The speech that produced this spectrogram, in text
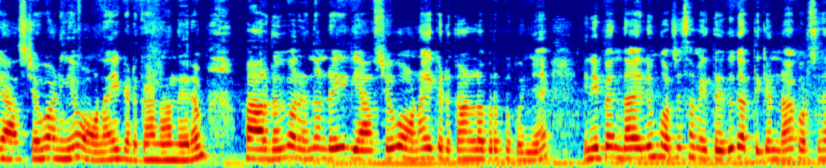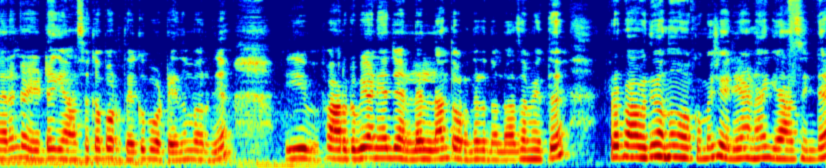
ഗ്യാസ് സ്റ്റവ് ആണെങ്കിൽ ഓണായി കിടക്കുകയാണ് അന്നേരം. ഭാർഗവി പറയുന്നുണ്ട് ഈ ഗ്യാസ് സ്റ്റവ് ഓണായി കിടക്കാനുള്ള പ്രഭകുഞ്ഞ് ഇനിയിപ്പോൾ എന്തായാലും കുറച്ച് സമയത്തേക്ക് കത്തിക്കണ്ട. കുറച്ച് നേരം കഴിഞ്ഞിട്ട് ഗ്യാസൊക്കെ പുറത്തേക്ക് പോട്ടെ എന്നും പറഞ്ഞ് ഈ ഭാർഗവിയാണെങ്കിൽ ആ ജനലെല്ലാം തുറന്നിടുന്നുണ്ട്. ആ സമയത്ത് പ്രഭാവതി വന്ന് നോക്കുമ്പോൾ ശരിയാണ് ഗ്യാസിന്റെ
